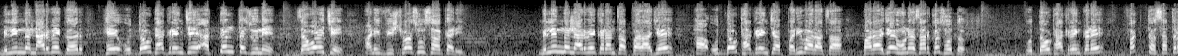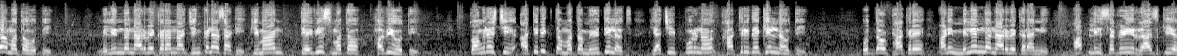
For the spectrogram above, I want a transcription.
मिलिंद नार्वेकर हे उद्धव ठाकरेंचे अत्यंत जुने जवळचे आणि विश्वासू सहकारी. मिलिंद नार्वेकरांचा पराजय हा उद्धव ठाकरेंच्या परिवाराचा पराजय होण्यासारखंच होतं. उद्धव ठाकरेंकडे फक्त सतरा मतं होती. मिलिंद नार्वेकरांना जिंकण्यासाठी किमान तेवीस मतं हवी होती. काँग्रेसची अतिरिक्त मतं मिळतीलच याची पूर्ण खात्री देखील नव्हती. उद्धव ठाकरे आणि मिलिंद नार्वेकरांनी आपली सगळी राजकीय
